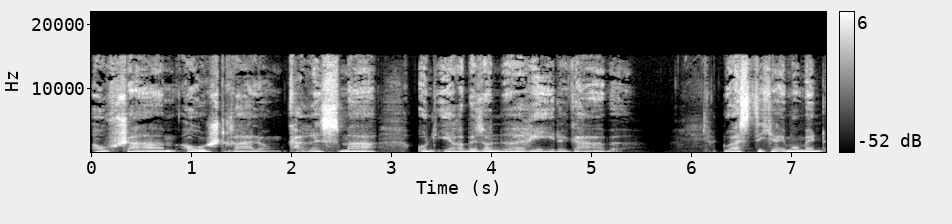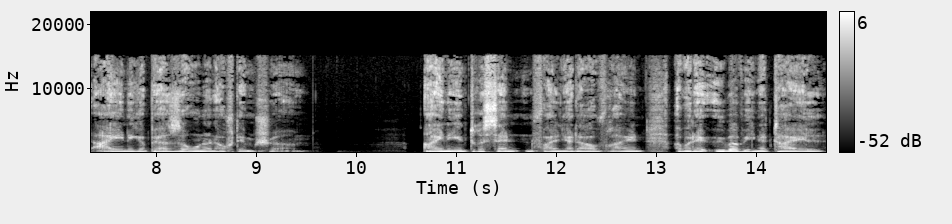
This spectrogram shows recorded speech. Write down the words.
auf Charme, Ausstrahlung, Charisma und ihre besondere Redegabe. Du hast sicher im Moment einige Personen auf dem Schirm. Einige Interessenten fallen ja darauf rein, aber der überwiegende Teil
